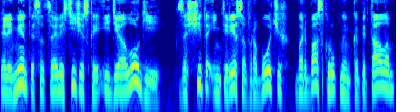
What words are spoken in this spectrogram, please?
Элементы социалистической идеологии защита интересов рабочих, борьба с крупным капиталом,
